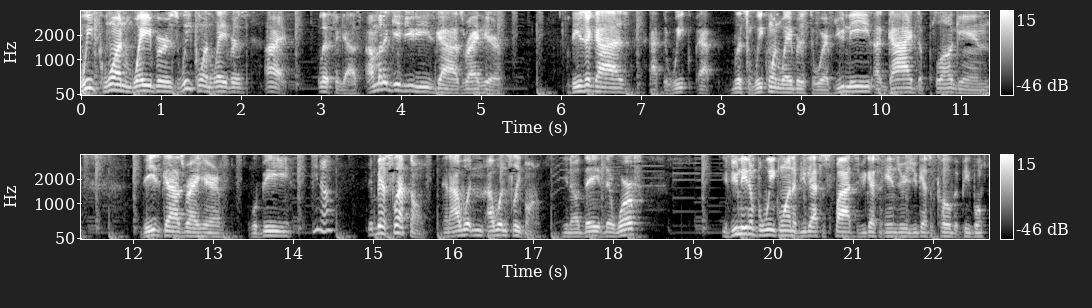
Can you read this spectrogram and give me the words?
Week one waivers. Week one waivers. All right. Listen, guys. I'm gonna give you these guys right here. These are guys at the week. At, listen, week one waivers to where if you need a guy to plug in, these guys right here will be. You know, they've been slept on, and I wouldn't. I wouldn't sleep on them. You know, they they're worth. If you need them for week one, if you got some spots, if you got some injuries, you got some COVID people,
